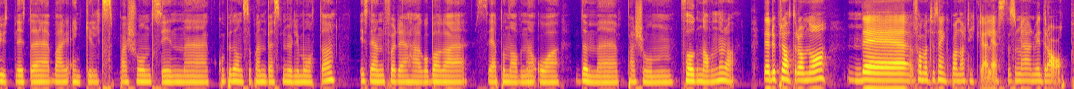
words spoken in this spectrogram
utnytte hver enkeltperson sin eh, kompetanse på en best mulig måte, istedenfor det her å bare se på navnet og dømme personen for navnet, da. Det du prater om nå, Mm. det får meg til å tenke på en artikkel jeg leste som jeg gjerne vil dra opp.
